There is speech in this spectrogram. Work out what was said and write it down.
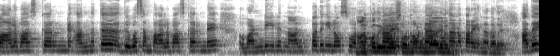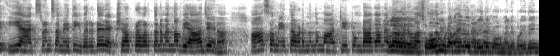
ബാലഭാസ്കറിന്റെ അന്നത്തെ ദിവസം ബാലഭാസ്കറിന്റെ വണ്ടിയിൽ നാൽപ്പത് കിലോ സ്വർണം 40 കിലോ സ്വർണം ഉണ്ടായിരുന്നു ഉണ്ടായിരുന്നു. എന്നാണ് പറയുന്നത്. അത്. ഈ ആക്സിഡന്റ് സമയത്ത് ഇവരുടെ രക്ഷാപ്രവർത്തനം എന്ന വ്യാജേന ആ സമയത്ത് അവിടെ നിന്ന് മാറ്റിയിട്ടുണ്ടാകാം എന്നുള്ള സോബി പറഞ്ഞത്. പ്രീതിക്ക് ഓർമ്മയില്ലേ? പ്രീതയും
